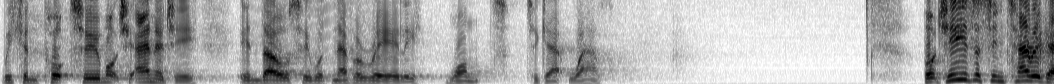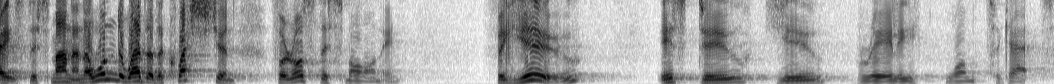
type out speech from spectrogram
we can put too much energy in those who would never really want to get well. But Jesus interrogates this man, and I wonder whether the question for us this morning, for you, is do you really want to get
